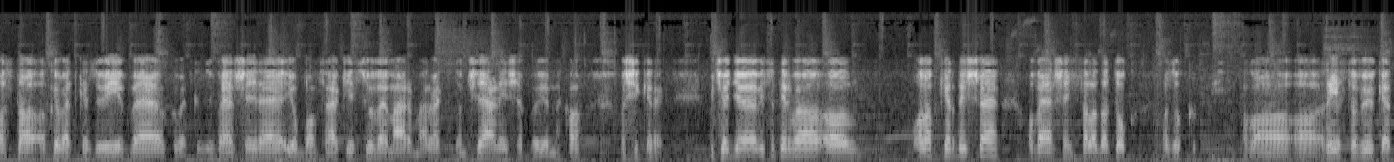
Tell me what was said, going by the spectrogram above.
azt a, a következő évben, a következő versenyre jobban felkészülve már, már meg tudom csinálni, és ebből jönnek a, a sikerek. Úgyhogy visszatérve a, a alapkérdésre, a versenyfeladatok, azok a, a résztvevőket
